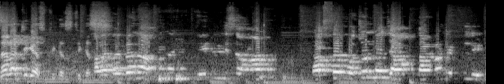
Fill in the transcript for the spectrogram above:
না না ঠিক আছে ঠিক আছে ঠিক আছে। রাস্তায় প্রচণ্ড জাম, তার কারণে একটু লেট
